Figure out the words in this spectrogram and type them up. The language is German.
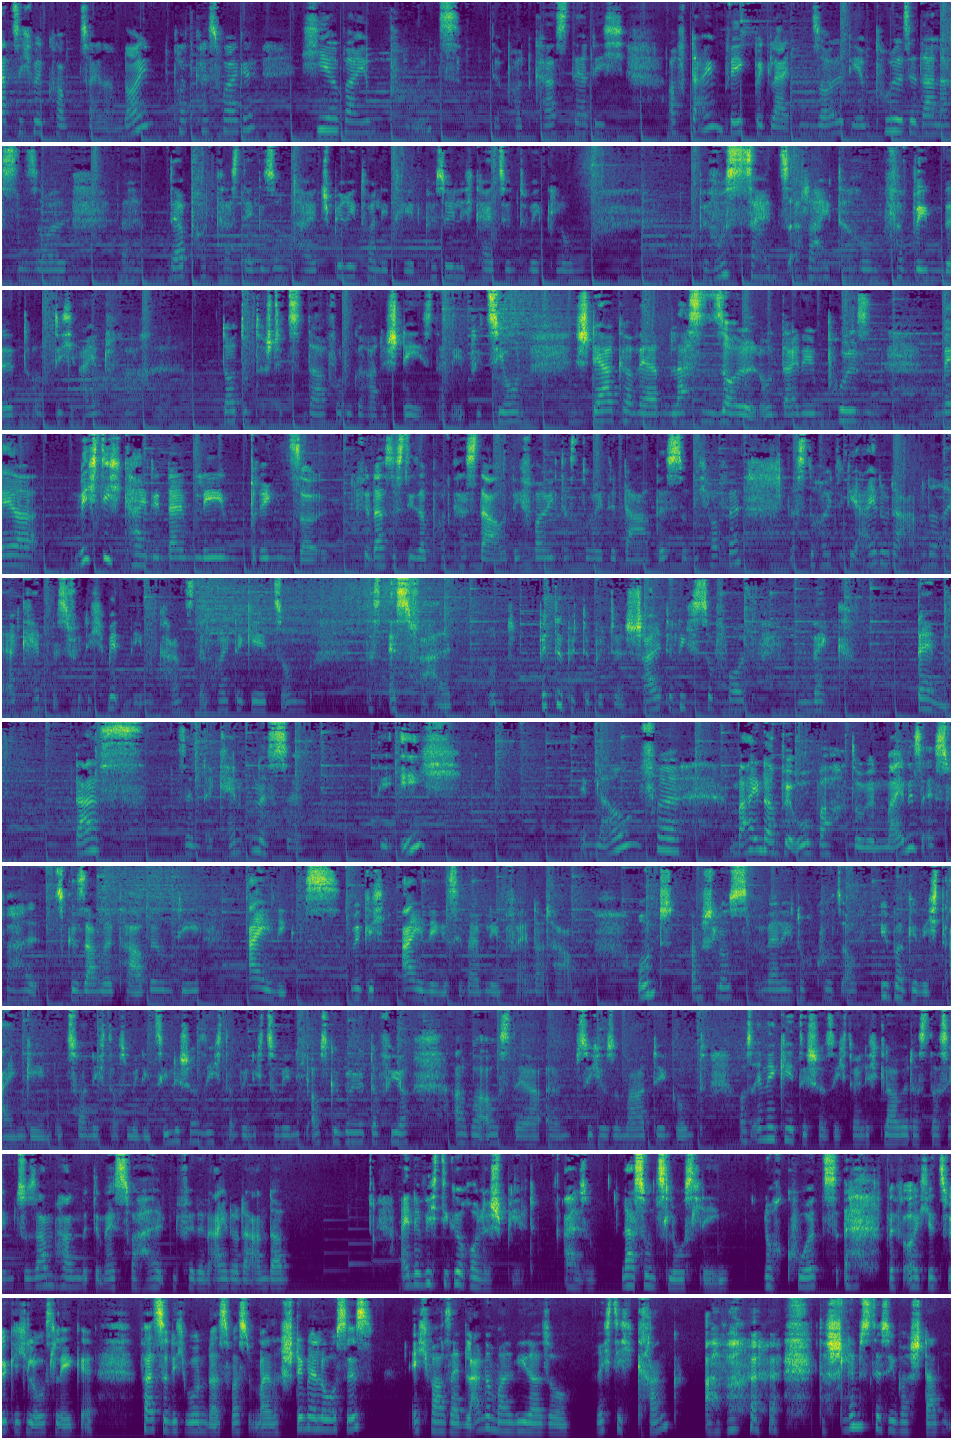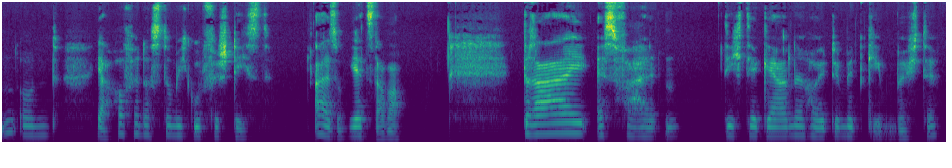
herzlich willkommen zu einer neuen Podcast-Folge hier bei Impuls, der Podcast, der dich auf deinem Weg begleiten soll, die Impulse da lassen soll. Äh, der Podcast, der Gesundheit, Spiritualität, Persönlichkeitsentwicklung, Bewusstseinserweiterung verbindet und dich einfach äh, dort unterstützen darf, wo du gerade stehst, deine Intuition stärker werden lassen soll und deine Impulsen mehr Wichtigkeit in deinem Leben bringen soll. Für das ist dieser Podcast da. Und ich freue mich, dass du heute da bist. Und ich hoffe, dass du heute die ein oder andere Erkenntnis für dich mitnehmen kannst, denn heute geht es um das Essverhalten. Und bitte, bitte, bitte schalte dich sofort weg, denn das sind Erkenntnisse, die ich im Laufe meiner Beobachtungen meines Essverhaltens gesammelt habe und die einiges, wirklich einiges in meinem Leben verändert haben. Und am Schluss werde ich noch kurz auf Übergewicht eingehen. Und zwar nicht aus medizinischer Sicht, da bin ich zu wenig ausgebildet dafür, aber aus der ähm, Psychosomatik und aus energetischer Sicht, weil ich glaube, dass das im Zusammenhang mit dem Essverhalten für den einen oder anderen eine wichtige Rolle spielt. Also, lass uns loslegen noch kurz, bevor ich jetzt wirklich loslege, falls du dich wunderst, was mit meiner Stimme los ist. Ich war seit langem mal wieder so richtig krank, aber das Schlimmste ist überstanden und ja, hoffe, dass du mich gut verstehst. Also, jetzt aber. Drei Essverhalten, die ich dir gerne heute mitgeben möchte,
